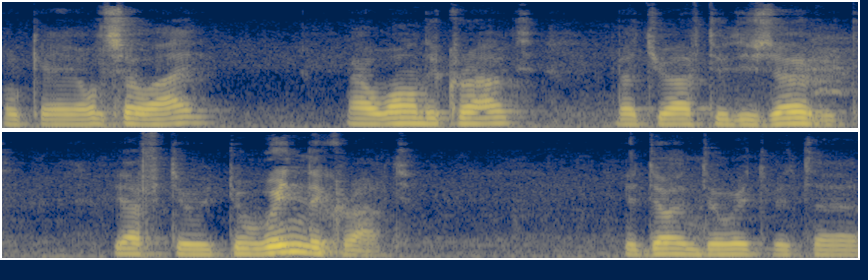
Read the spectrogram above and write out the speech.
okay, also I, I want the crowd, but you have to deserve it. You have to, to win the crowd. You don't do it with a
